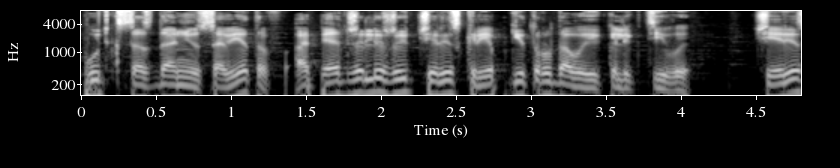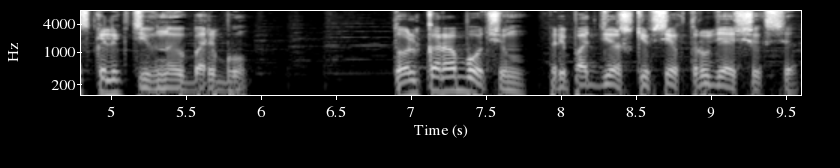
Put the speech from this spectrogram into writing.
Путь к созданию Советов опять же лежит через крепкие трудовые коллективы, через коллективную борьбу. Только рабочим, при поддержке всех трудящихся,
